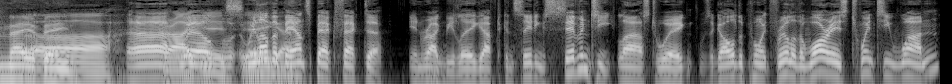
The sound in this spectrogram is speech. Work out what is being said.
May have been. Ah, Uh, Great well, news. we There love a go. bounce back factor in rugby league. After conceding 70 last week, it was a golden point thriller. The Warriors 21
